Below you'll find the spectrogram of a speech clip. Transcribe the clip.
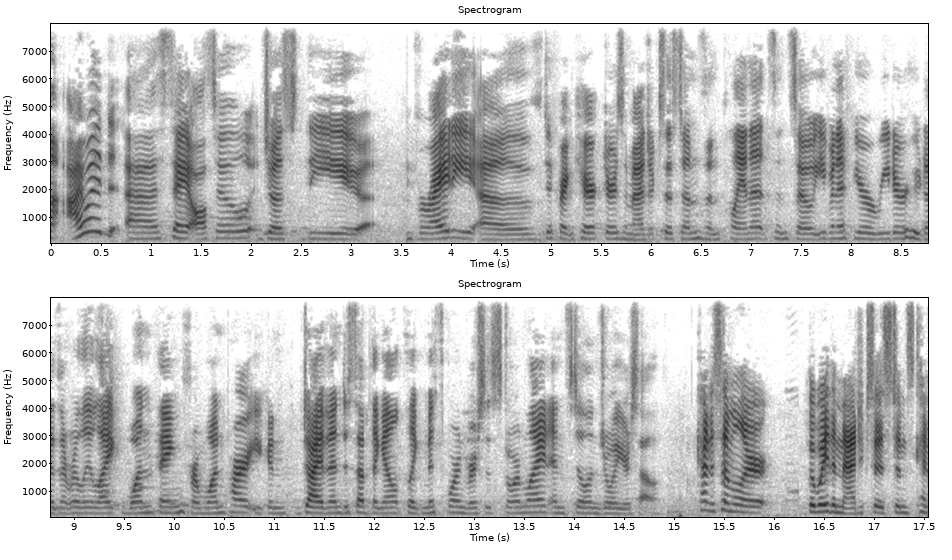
I would uh, say also just the variety of different characters and magic systems and planets. And so, even if you're a reader who doesn't really like one thing from one part, you can dive into something else like Mistborn versus Stormlight and still enjoy yourself. Kind of similar. The way the magic systems can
